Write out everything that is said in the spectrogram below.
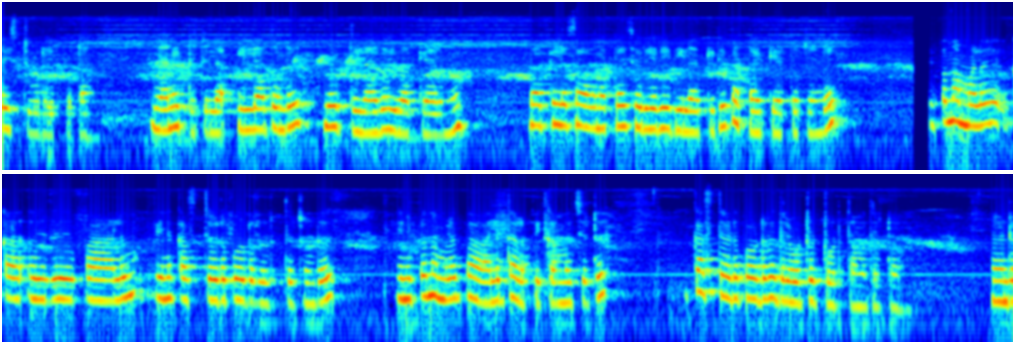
ടേസ്റ്റ് കൂടെ ആയിരിക്കും കേട്ടോ ഞാൻ ഇട്ടിട്ടില്ല. ഇല്ലാത്തതുകൊണ്ട് ഇത് ഇട്ടില്ല അത് ഒഴിവാക്കിയായിരുന്നു. ബാക്കിയുള്ള സാധനമൊക്കെ ചെറിയ രീതിയിലാക്കിയിട്ട് കട്ടാക്കി എടുത്തിട്ടുണ്ട്. ഇപ്പം നമ്മൾ ഇത് പാലും പിന്നെ കസ്റ്റേർഡ് പൗഡർ എടുത്തിട്ടുണ്ട്. ഇനിയിപ്പോൾ നമ്മൾ പാൽ തിളപ്പിക്കാൻ വെച്ചിട്ട് കസ്റ്റേർഡ് പൗഡർ ഇതിലോട്ട് ഇട്ട് കൊടുത്താൽ മതി കേട്ടോ രണ്ട്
